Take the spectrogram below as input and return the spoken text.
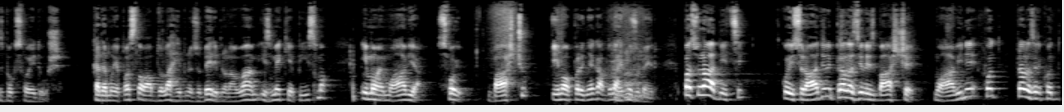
zbog svoje duše. Kada mu je poslao Abdullah ibn Zubair ibn Lavam iz Mekije pismo, imao je Moavija svoju bašću, imao pored njega Abdullah ibn Zubair. Pa su radnici koji su radili, prelazili iz bašće Moavine, kod, prelazili kod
